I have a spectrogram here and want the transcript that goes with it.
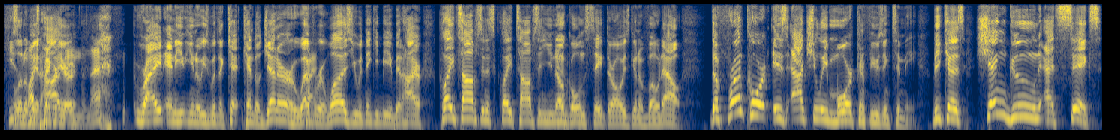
He's a little bit bigger higher, than that. right? And he you know he's with a Kendall Jenner or whoever Right. it was. You would think he'd be a bit higher. Klay Thompson is Klay Thompson. You know Golden State they're always going to vote out. The front court is actually more confusing to me because Sengun at six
